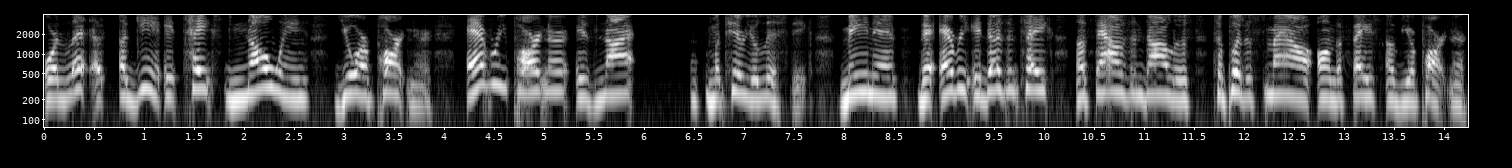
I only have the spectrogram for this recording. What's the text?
Or, let, again, it takes knowing your partner. Every partner is not materialistic meaning that every it doesn't take a thousand dollars to put a smile on the face of your partner.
